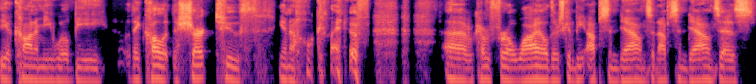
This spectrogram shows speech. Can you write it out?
the economy will be they call it the shark tooth, you know, kind of uh, recover for a while. There's going to be ups and downs and ups and downs as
